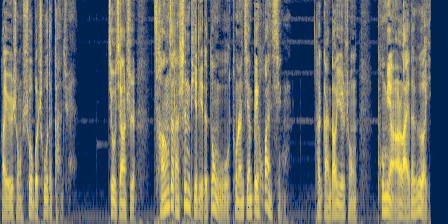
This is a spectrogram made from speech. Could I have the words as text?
他有一种说不出的感觉，就像是藏在他身体里的动物突然间被唤醒，他感到一种扑面而来的恶意。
